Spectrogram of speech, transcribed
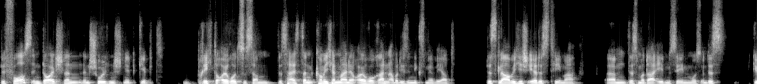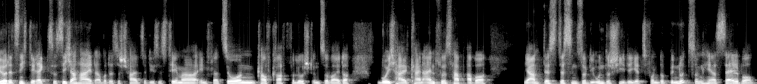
bevor es in Deutschland einen Schuldenschnitt gibt, bricht der Euro zusammen. Das heißt, dann komme ich an meine Euro ran, aber die sind nichts mehr wert. Das, glaube ich, ist eher das Thema, ähm, das man da eben sehen muss. Und das gehört jetzt nicht direkt zur Sicherheit, aber das ist halt so dieses Thema Inflation, Kaufkraftverlust und so weiter, wo ich halt keinen Einfluss habe. Aber ja, das, das sind so die Unterschiede jetzt von der Benutzung her selber.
